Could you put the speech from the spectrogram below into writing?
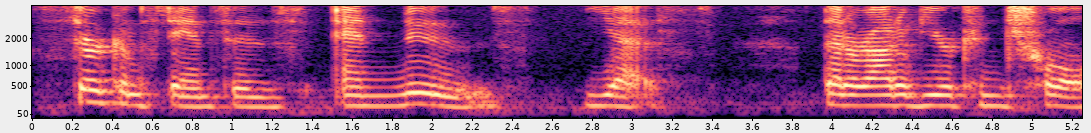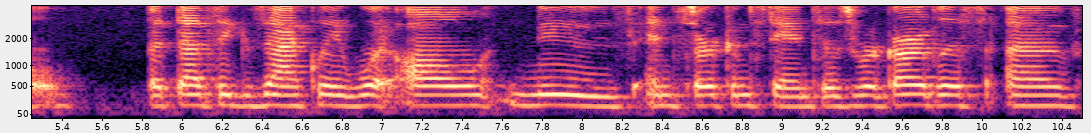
circumstances and news, yes, that are out of your control. But that's exactly what all news and circumstances, regardless of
